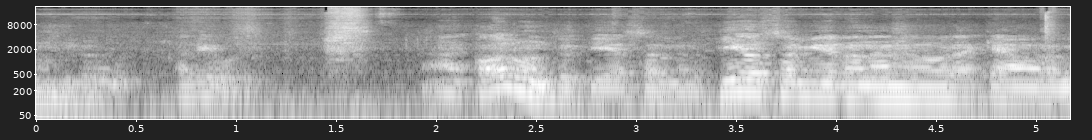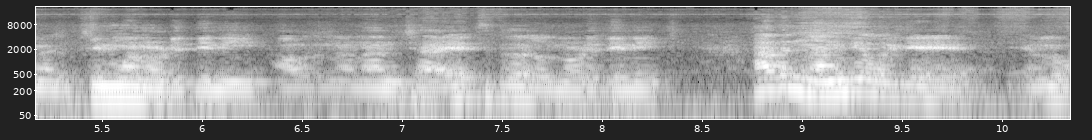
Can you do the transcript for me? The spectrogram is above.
ನಮ್ಮದು ಅದೇ ಊರು ಕಾಲ್ ಬಂತು ಪಿ ಆರ್ ಸ್ವಾಮಿಯವರು. ಪಿ ಆರ್ ಸ್ವಾಮಿಯವರು ನಾನು ಅವರ ಕ್ಯಾಮರಾ ಮೇಲೆ ಸಿನಿಮಾ ನೋಡಿದ್ದೀನಿ. ಅವ್ರನ್ನ ನಾನು ಛಾಯಾಚಿತ್ರದಲ್ಲಿ ನೋಡಿದ್ದೀನಿ. ಆದರೆ ನನಗೆ ಅವರಿಗೆ ಎಲ್ಲೂ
